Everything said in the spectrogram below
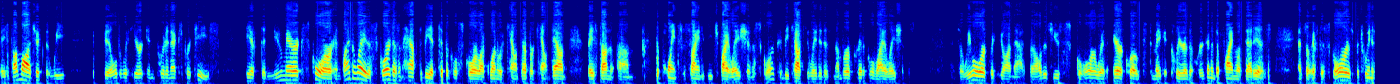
based on logic that we build with your input and expertise, if the numeric score, and by the way, the score doesn't have to be a typical score like one would count up or count down based on um, the points assigned to each violation. A score could be calculated as number of critical violations. So we will work with you on that, but I'll just use score with air quotes to make it clear that we're going to define what that is. And so if the score is between a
